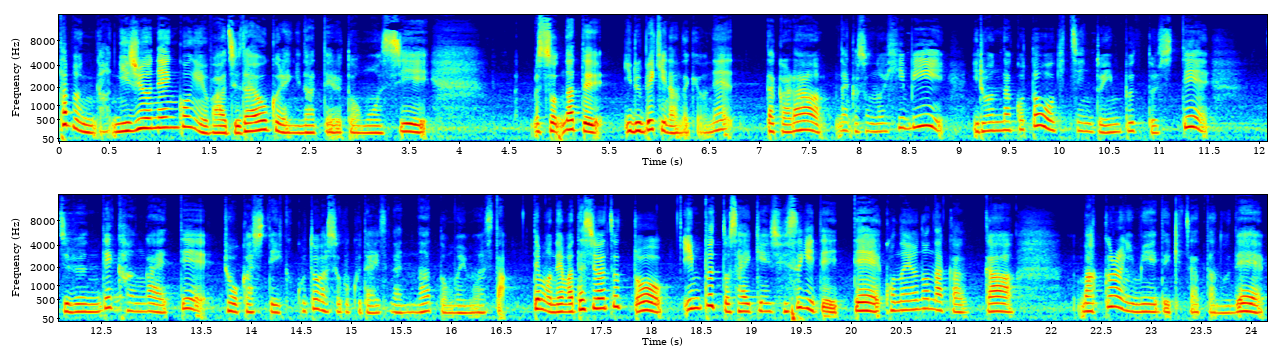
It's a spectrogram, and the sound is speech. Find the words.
多分20年後には時代遅れになっていると思うし、そうなっているべきなんだけどね。だから、なんかその日々いろんなことをきちんとインプットして、自分で考えて消化していくことがすごく大事なんだなと思いましたでもね私はちょっとインプット最近しすぎていてこの世の中が真っ黒に見えてきちゃったので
